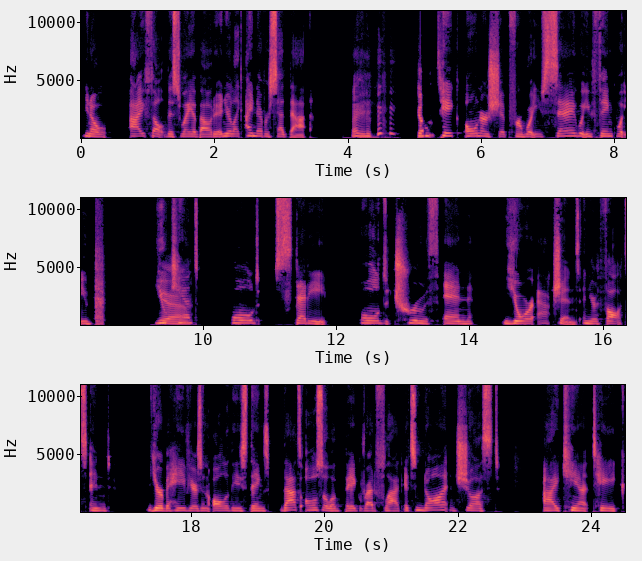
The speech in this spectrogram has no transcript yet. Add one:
you know, I felt this way about it. And you're like, I never said that. Don't take ownership for what you say, what you think, what you do. You yeah. can't hold steady, hold truth in your actions and your thoughts and your behaviors and all of these things. That's also a big red flag. It's not just, I can't take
